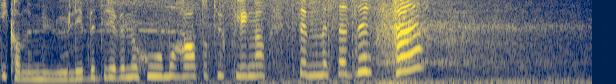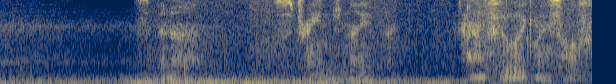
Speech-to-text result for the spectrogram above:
De kan umulig bedrive med homohat og tukling av stemmesedler. Hæ? It's been a strange night. I don't feel like myself.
